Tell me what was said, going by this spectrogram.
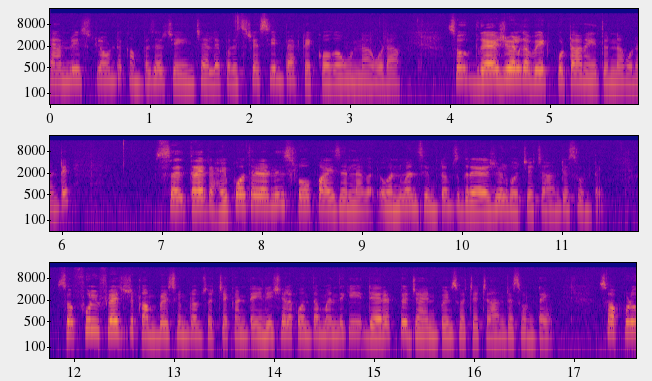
ఫ్యామిలీస్లో ఉంటే కంపల్సరీ చేయించాలి. లేకపోతే స్ట్రెస్ ఇంపాక్ట్ ఎక్కువగా ఉన్నా కూడా సో గ్రాడ్యువల్గా వెయిట్ పుట్టాన్ అవుతున్నా కూడా అంటే అయిపోతాడు అనేది స్లో పాయిజన్ లాగా వన్ వన్ సిమ్టమ్స్ గ్రాడ్యువల్గా వచ్చే ఛాన్సెస్ ఉంటాయి. So full fledged complete symptoms వచ్చే కంటే ఇనీషియల్ కొంతమందికి డైరెక్ట్ జాయింట్ పెయిన్స్ వచ్చే ఛాన్సెస్ ఉంటాయి. సో అప్పుడు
